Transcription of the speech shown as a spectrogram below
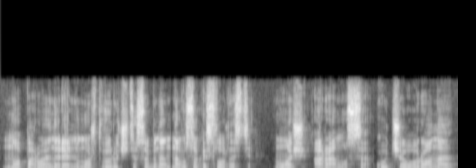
но порой она реально может выручить, особенно на высокой сложности. Мощь Арамуса. Куча урона,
